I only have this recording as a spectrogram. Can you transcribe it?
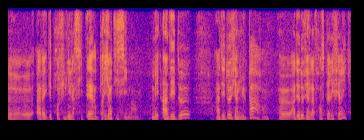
Euh, avec des profils universitaires brillantissimes. hein. Mais un des deux un des deux vient de nulle part. Euh, un des deux vient de la France périphérique.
